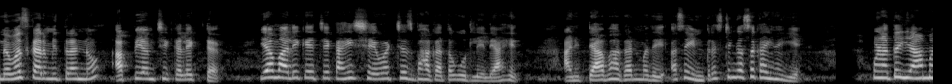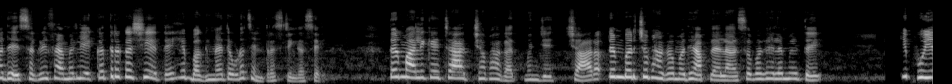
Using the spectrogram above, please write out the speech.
नमस्कार मित्रांनो आपली आमची कलेक्टर या मालिकेचे काही शेवटचेच भाग आता उरलेले आहेत. आणि त्या भागांमध्ये असं इंटरेस्टिंग असं काही नाही आहे पण आता यामध्ये सगळी फॅमिली एकत्र कशी येते हे बघणं तेवढंच इंटरेस्टिंग असेल. तर मालिकेच्या आजच्या भागात म्हणजे चार सप्टेंबरच्या भागामध्ये आपल्याला असं बघायला मिळतंय की फुई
